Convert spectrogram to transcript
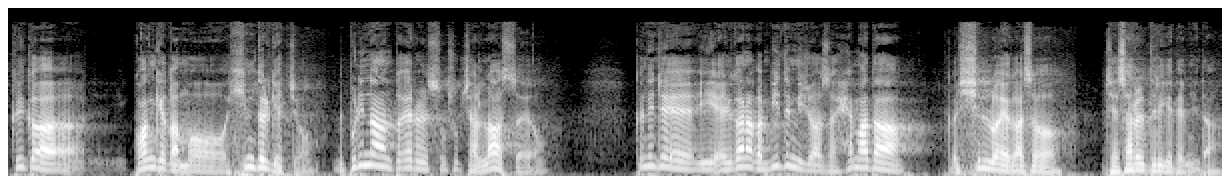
그러니까 관계가 뭐 힘들겠죠. 근데 브린나는 또 애를 쑥쑥 잘 낳았어요. 근데 이제 이 엘가나가 믿음이 좋아서 해마다 그 실로에 가서 제사를 드리게 됩니다.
